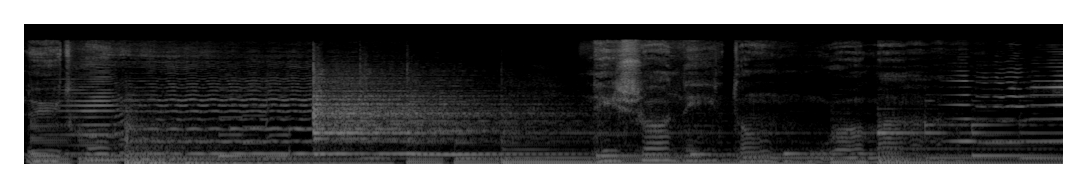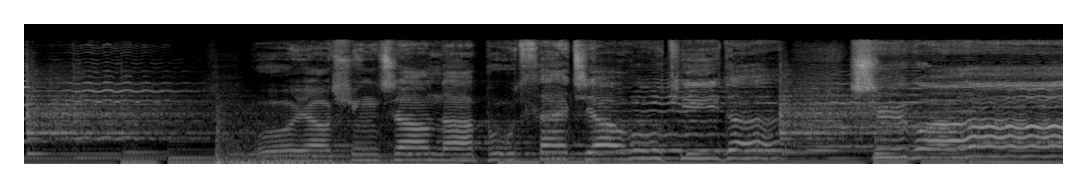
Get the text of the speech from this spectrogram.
旅途。你说你懂我吗？我要寻找那不再交替的时光。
